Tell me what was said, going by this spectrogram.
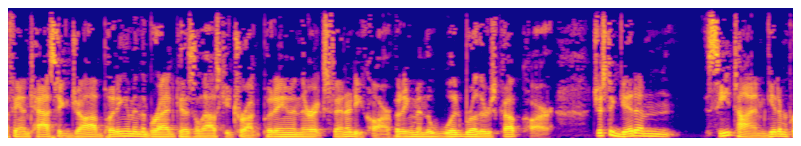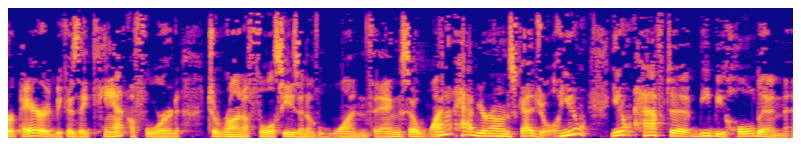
a fantastic job putting him in the Brad Keselowski truck, putting him in their Xfinity car, putting him in the Wood Brothers Cup car, just to get him seat time, get him prepared because they can't afford to run a full season of one thing. So why not have your own schedule? You don't, you don't have to be beholden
